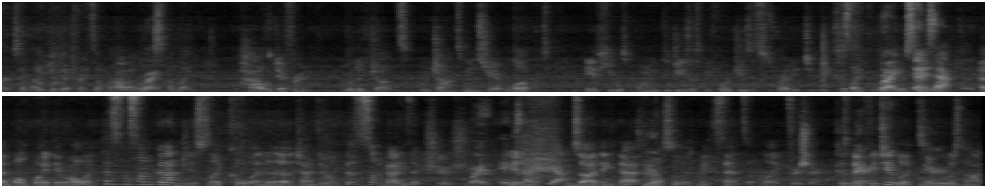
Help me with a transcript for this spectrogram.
works and like the Mhm. difference of how that works. Right. I'm like, how different would have John's would John's ministry have looked if he was pointing to Jesus before Jesus was ready to be? Because like, like right, he was saying, like, exactly. at one point they were all like, "This is the Son of God," and Jesus was like, "Cool," and then other times they were like, "This is the Son of God." He's like, "Sure, sure." Right, You know. exactly. Yeah, So I think that Yeah. also like makes sense of like, for sure. because Mary too, like Mary was not,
